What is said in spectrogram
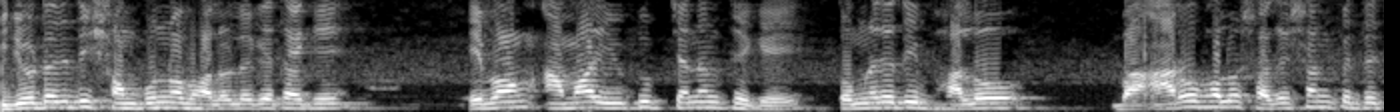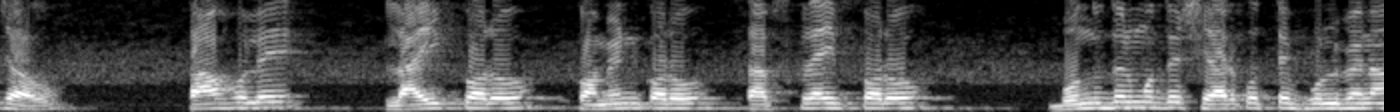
ভিডিওটা যদি সম্পূর্ণ ভালো লেগে থাকে এবং আমার ইউটিউব চ্যানেল থেকে তোমরা যদি ভালো বা আরও ভালো সাজেশন পেতে চাও, তাহলে লাইক করো কমেন্ট করো সাবস্ক্রাইব করো। বন্ধুদের মধ্যে শেয়ার করতে ভুলবে না।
